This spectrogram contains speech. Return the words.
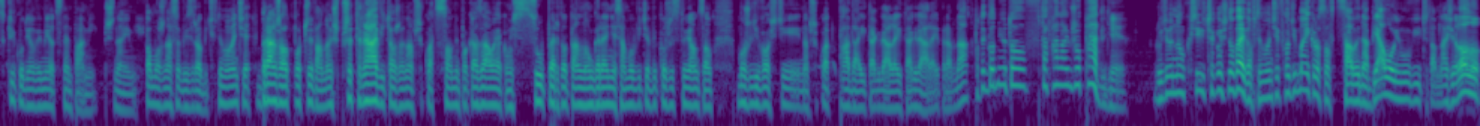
z kilkudniowymi odstępami przynajmniej. To można sobie zrobić. W tym momencie branża odpoczywa, no już przetrawi to, że na przykład Sony pokazało jakąś super totalną grę niesamowicie wykorzystującą możliwości na przykład pada i tak dalej, i tak dalej, prawda? Po tygodniu to ta fala już opadnie. Ludzie będą chcieli czegoś nowego. W tym momencie wchodzi Microsoft cały na biało i mówi, czy tam na zielono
